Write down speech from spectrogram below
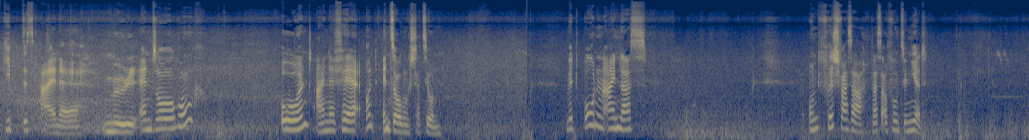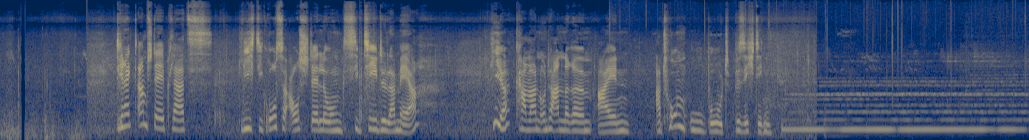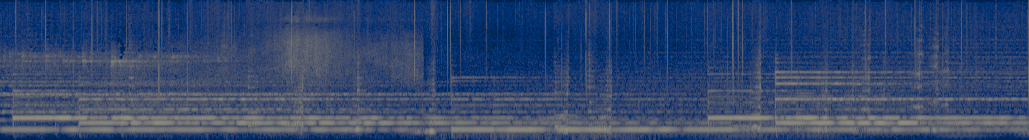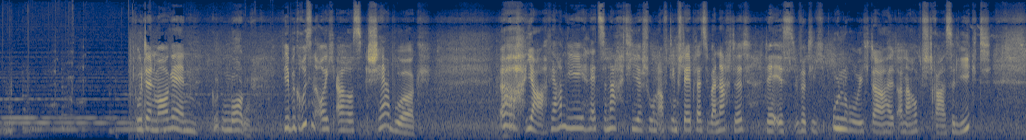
gibt es eine Müllentsorgung und eine Ver- und Entsorgungsstation. Mit Bodeneinlass und Frischwasser, was auch funktioniert. Direkt am Stellplatz liegt die große Ausstellung Cité de la Mer. Hier kann man unter anderem ein Atom-U-Boot besichtigen. Guten Morgen. Guten Morgen. Wir begrüßen euch aus Cherbourg. Ach, ja, wir haben die letzte Nacht hier schon auf dem Stellplatz übernachtet. Der ist wirklich unruhig, da halt an der Hauptstraße liegt.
